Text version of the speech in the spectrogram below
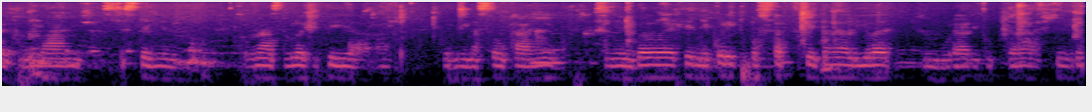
jak vnímání, prostě stejně pro nás důležitý a, a hodný naslouchání, se mi vybavilo, jak je několik postav v Chaitanya Líle Murari Gupta a ještě někdo,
